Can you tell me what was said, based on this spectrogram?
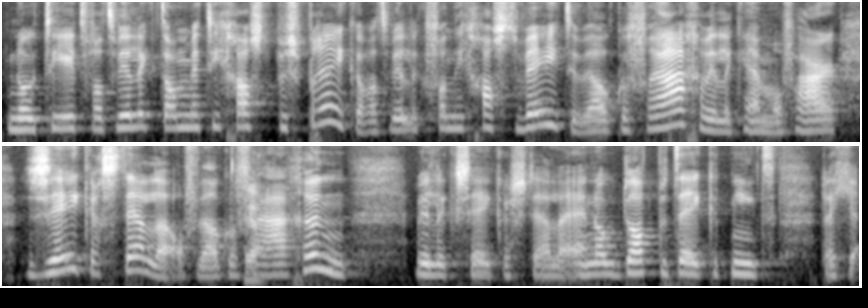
noteert, wat wil ik dan met die gast bespreken? Wat wil ik van die gast weten? Welke vragen wil ik hem of haar zeker stellen? Of welke Ja. vragen wil ik zeker stellen? En ook dat betekent niet dat je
